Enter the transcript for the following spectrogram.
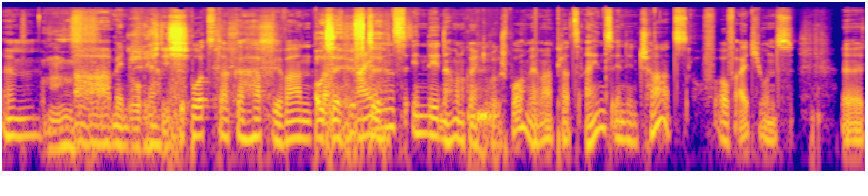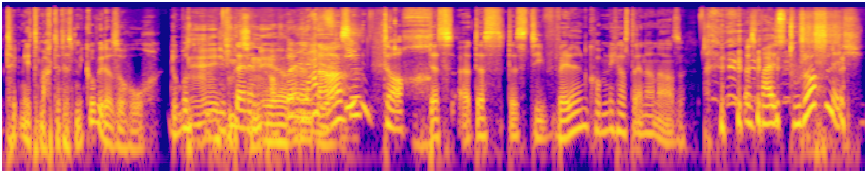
Ähm, Mm, ah, Mensch, so wir haben richtig. Geburtstag gehabt. Wir waren Aus Platz der Hüfte. 1 in den, haben wir noch gar nicht drüber gesprochen, wir waren Platz 1 in den Charts auf, auf iTunes. Äh, Technik. Jetzt macht er das Mikro wieder so hoch. Du musst Nee, ich nicht deine, auf deiner Nase. doch. Das, äh, das, das, die Wellen kommen nicht aus deiner Nase. Das weißt du doch nicht.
